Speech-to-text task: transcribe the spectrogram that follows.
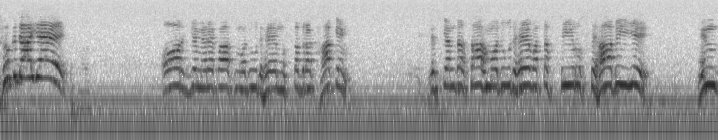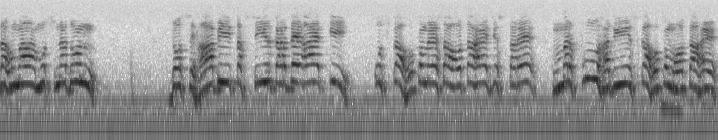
جھک جائیے۔ اور یہ میرے پاس موجود ہے مستدرک حاکم۔ اس کے اندر صاف موجود ہے وہ تفسیر الصحابی یہ۔ ہندہما مسندن جو صحابی تفسیر کر دے آیت کی۔ اس کا حکم ایسا ہوتا ہے جس طرح مرفوع حدیث کا حکم ہوتا ہے۔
